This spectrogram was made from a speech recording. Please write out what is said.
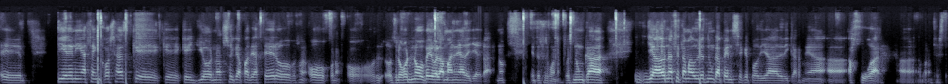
eh, tienen y hacen cosas que, que, yo no soy capaz de hacer o, o, bueno, o, luego no veo la manera de llegar, ¿no? Entonces, bueno, pues nunca, ya a una cierta madurez, nunca pensé que podía dedicarme a jugar a baloncesto.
